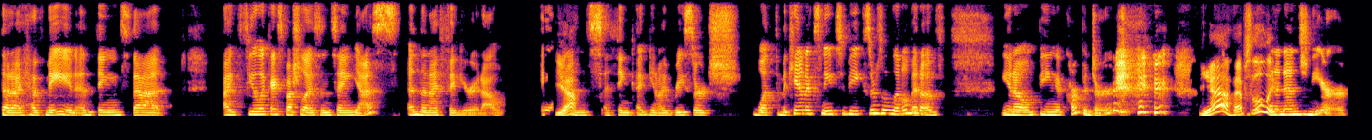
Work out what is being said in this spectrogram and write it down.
that I have made and things that I feel like I specialize in saying yes, and then I figure it out. And yeah. I think, uh, you know, I research what the mechanics need to be because there's a little bit of, you know, being a carpenter. yeah, absolutely. And an engineer.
